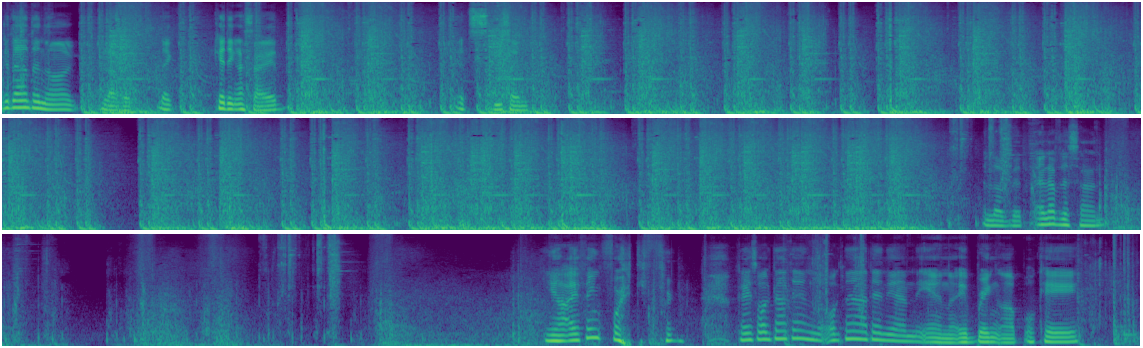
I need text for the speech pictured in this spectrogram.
Ganda ng tunog. Love it. Like, kidding aside, it's decent. I love it. I love the sound. Yeah, I think 44. Guys, wag natin, wag na natin yan, yan eh, i-bring up, okay?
